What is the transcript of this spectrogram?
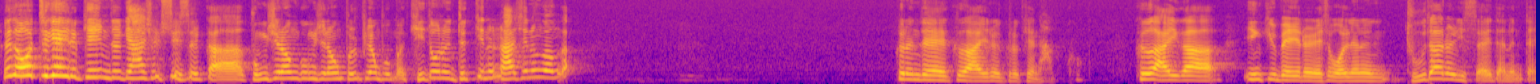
그래서 어떻게 이렇게 힘들게 하실 수 있을까? 궁시렁궁시렁 불평불만 기도는 듣기는 하시는 건가? 그런데 그 아이를 그렇게 낳고 그 아이가 인큐베이터를 해서 원래는 두 달을 있어야 되는데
